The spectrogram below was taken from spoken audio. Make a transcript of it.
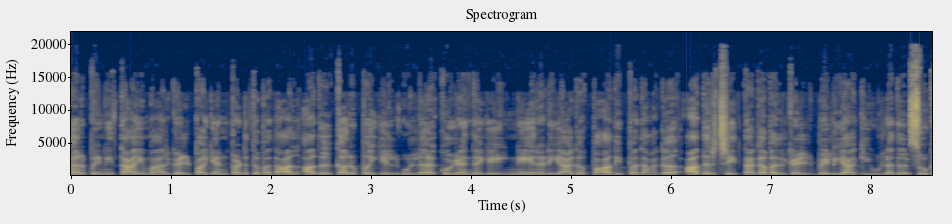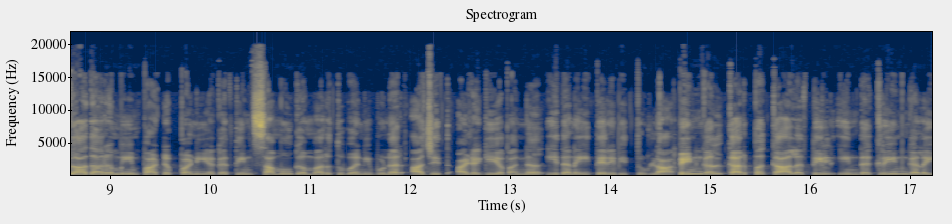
கர்ப்பிணி தாய்மார்கள் பயன்படுத்துவதால் அது கருப்பையில் உள்ள குழந்தையை நேரடியாக பாதிப்பதாக அதிர்ச்சி தகவல்கள் வெளியாகியுள்ளது. சுகாதார மேம்பாட்டு பணியகத்தின் சமூக மருத்துவ நிபுணர் அஜித் அழகியவண்ணு இதனை தெரிவித்துள்ளார். பெண்கள் கர்ப்ப காலத்தில் இந்த கிரீம்களை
